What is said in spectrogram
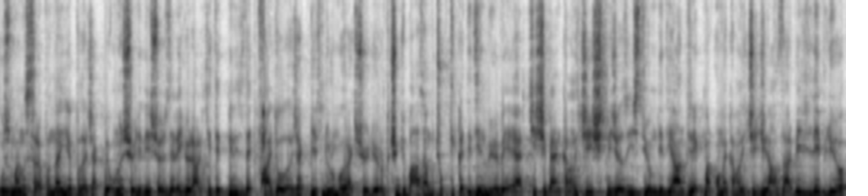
uzmanınız tarafından yapılacak ve onun söylediği sözlere göre hareket etmenizde fayda olacak bir durum olarak söylüyorum. Çünkü bazen bu çok dikkat edilmiyor ve eğer kişi ben kanal içi işitme cihazı istiyorum dediği an direktman ona kanal içi cihazlar verilebiliyor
